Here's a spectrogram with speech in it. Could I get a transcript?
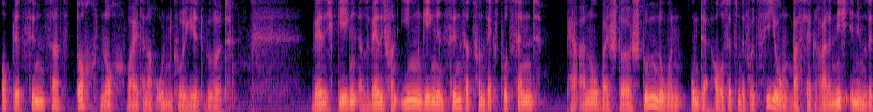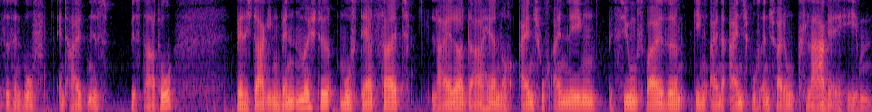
ob der Zinssatz doch noch weiter nach unten korrigiert wird. Wer sich, gegen, also wer sich von Ihnen gegen den Zinssatz von 6% per anno bei Steuerstundungen und der Aussetzung der Vollziehung, was ja gerade nicht in dem Gesetzesentwurf enthalten ist, bis dato, wer sich dagegen wenden möchte, muss derzeit leider daher noch Einspruch einlegen bzw. gegen eine Einspruchsentscheidung Klage erheben.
